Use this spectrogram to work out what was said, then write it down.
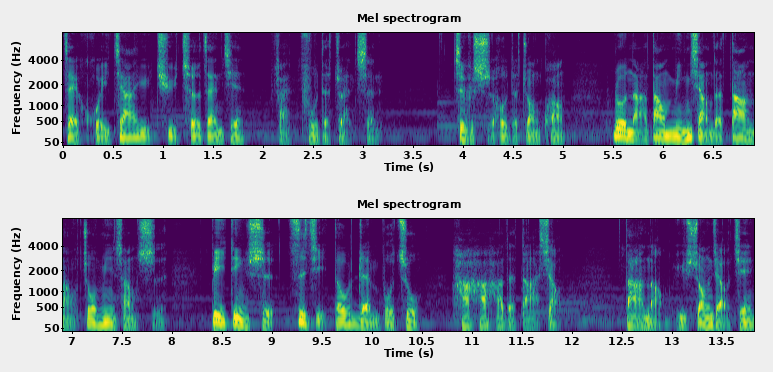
在回家与去车站间反复的转身，这个时候的状况，若拿到冥想的大脑桌面上时，必定是自己都忍不住哈哈哈的大笑。大脑与双脚间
